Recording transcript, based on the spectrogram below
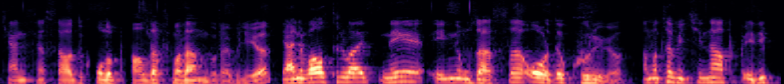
kendisine sadık olup aldatmadan durabiliyor. Yani Walter White neye elini uzatsa orada kuruyor. Ama tabii ki ne yapıp edip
